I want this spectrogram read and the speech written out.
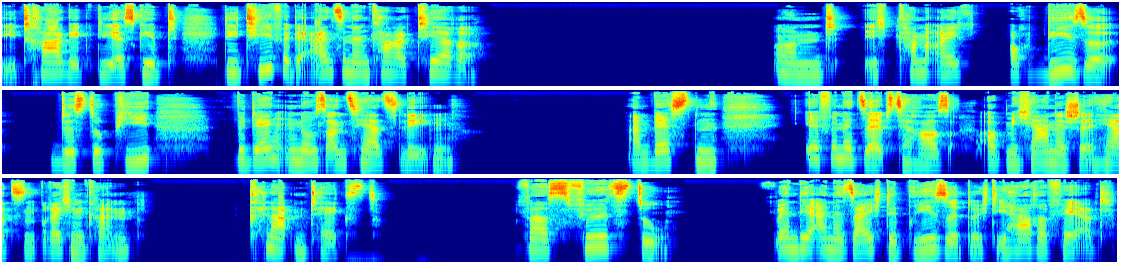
Die Tragik, die es gibt, die Tiefe der einzelnen Charaktere. Und ich kann euch auch diese Dystopie bedenkenlos ans Herz legen. Am besten, ihr findet selbst heraus, ob mechanische Herzen brechen können. Klappentext. Was fühlst du, wenn dir eine seichte Brise durch die Haare fährt?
